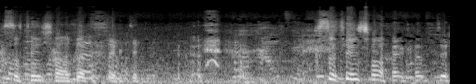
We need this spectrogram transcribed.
クソテンション上がってるけど。クソテンション上がってる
